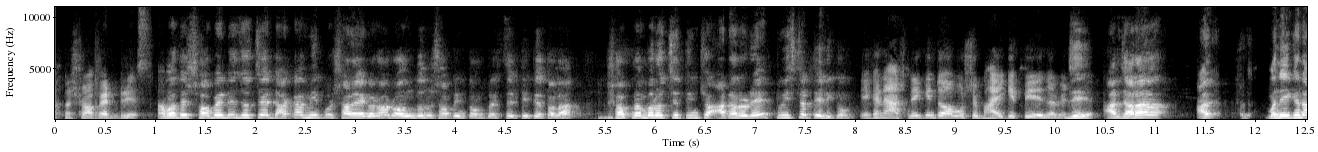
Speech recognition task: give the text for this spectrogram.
আপনার শপ অ্যাড্রেস আমাদের শপ অ্যাড্রেস হচ্ছে ঢাকা মিরপুর সাড়ে এগারো রংধনু শপিং কমপ্লেক্সের তৃতীয় তলা। শপ নাম্বার হচ্ছে তিনশো আঠারো রে টুইস্টার টেলিকম এখানে আসলেই কিন্তু অবশ্যই ভাইকে পেয়ে যাবেন। জি আর যারা মানে এখানে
